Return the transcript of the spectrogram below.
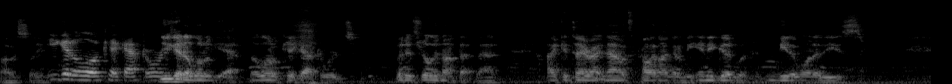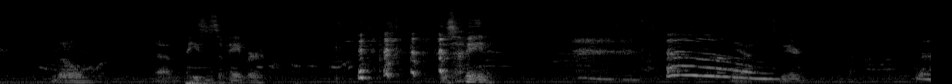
obviously. You get a little kick afterwards. You get a little yeah, a little kick afterwards. But it's really not that bad. I can tell you right now it's probably not gonna be any good with neither one of these little uh, pieces of paper. I mean, Oh. yeah, it's weird. Ugh.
